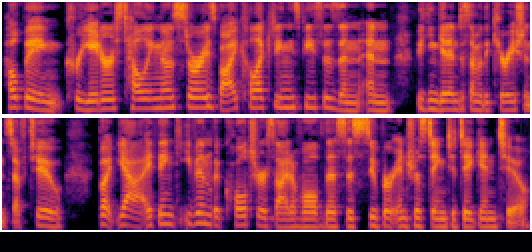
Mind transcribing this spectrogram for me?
helping creators telling those stories by collecting these pieces and and we can get into some of the curation stuff too but yeah i think even the culture side of all of this is super interesting to dig into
